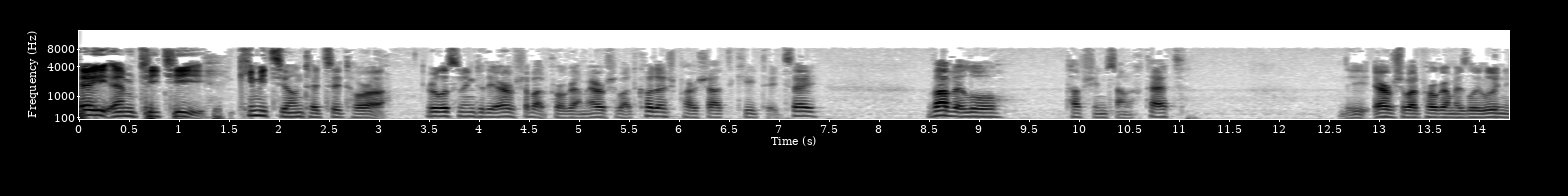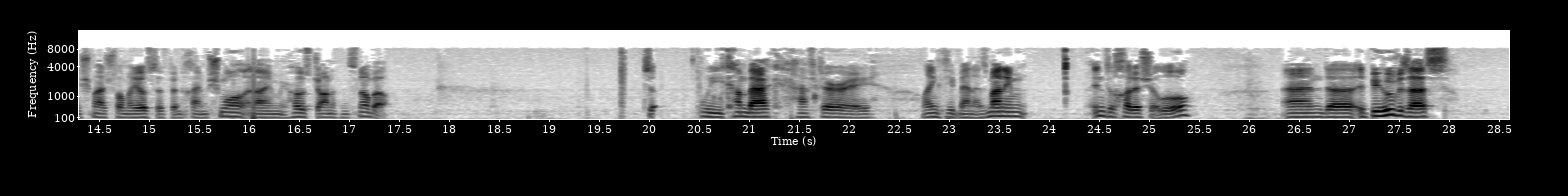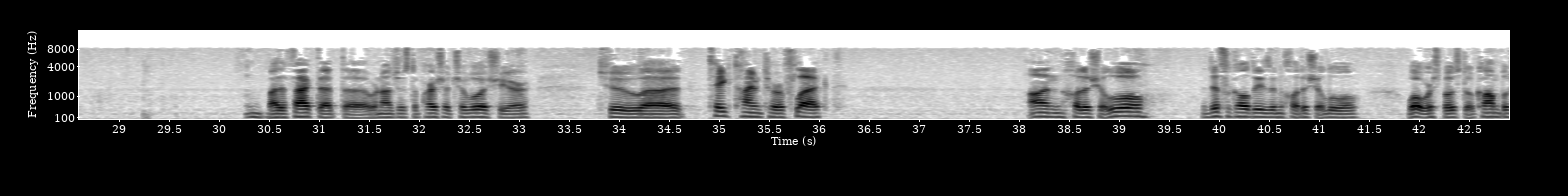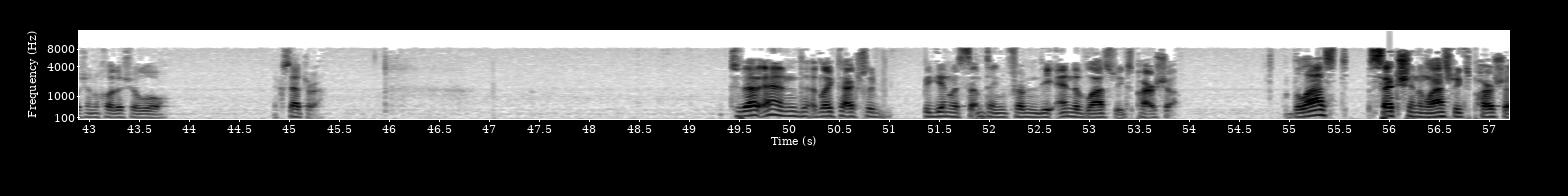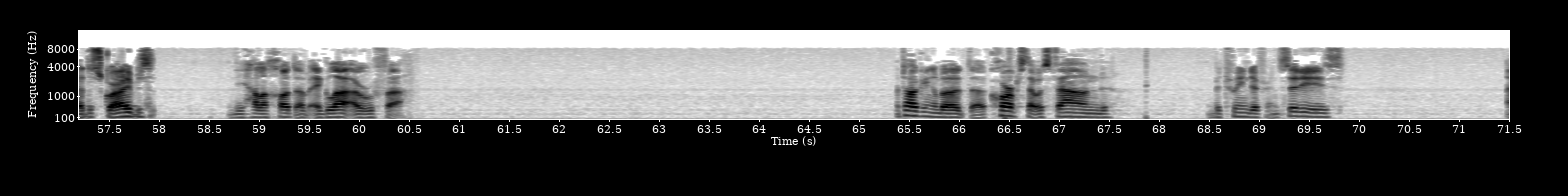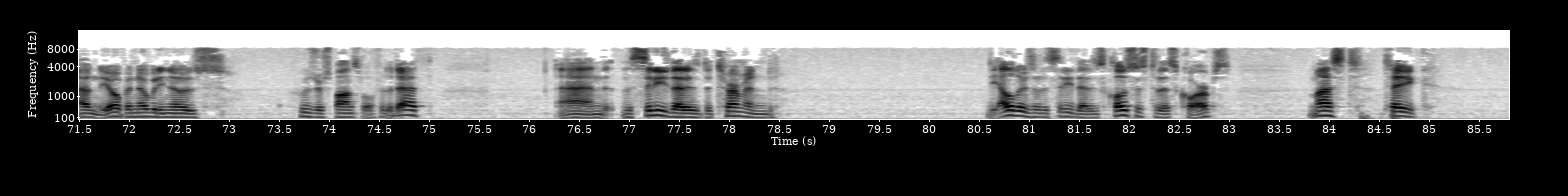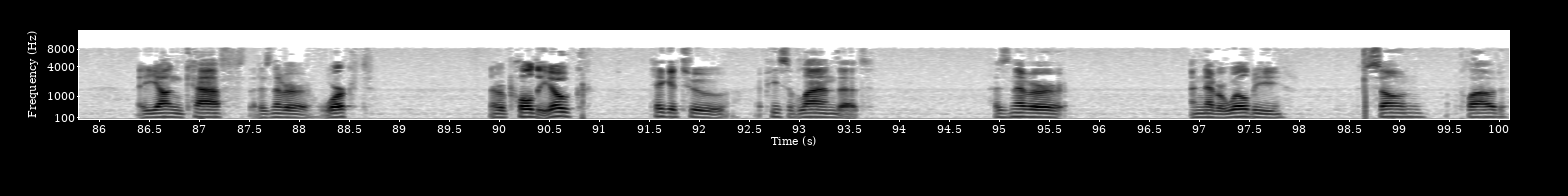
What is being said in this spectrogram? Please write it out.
KMTT, Kimitzion Tetzei Torah. You're listening to the Erev Shabbat program, Erev Shabbat Kodesh, Parshat Ki Tetzei, Vav Elul, Tafshin Samech Tet. The Erev Shabbat program is Lilui Nishmat Shlomo Yosef ben Chaim Shmuel, and I am your host, Jonathan Snowbell. So, we come back after a lengthy Bein Hazmanim into Chodesh Elul, and uh, it behooves us by the fact that uh, we're not just a Parsha Shavua here, to uh, take time to reflect on Chodesh Elul, the difficulties in Chodesh Elul, what we're supposed to accomplish in Chodesh Elul, etc. To that end, I'd like to actually begin with something from the end of last week's Parsha. The last section in last week's Parsha describes the halachot of Egla Arufa. We're talking about a corpse that was found between different cities, out in the open. Nobody knows who's responsible for the death. And the city that is determined, the elders of the city that is closest to this corpse, must take a young calf that has never worked, never pulled a yoke, take it to a piece of land that has never and never will be sown, plowed,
